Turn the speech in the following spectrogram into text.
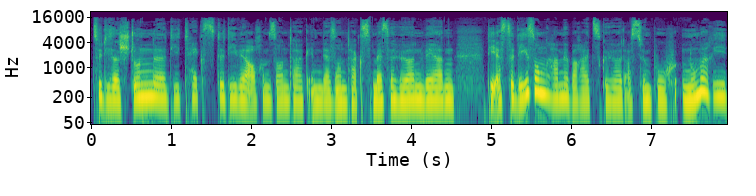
zu dieser Stunde die Texte, die wir auch am Sonntag in der Sonntagsmesse hören werden. Die erste Lesung haben wir bereits gehört aus dem Buch Numeri.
